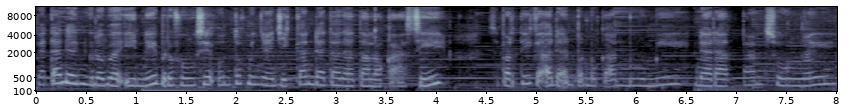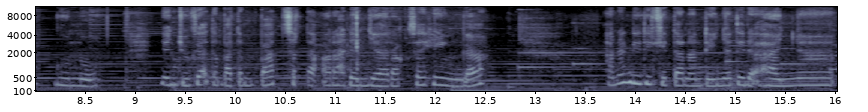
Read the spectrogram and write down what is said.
Peta dan grobe ini berfungsi untuk menyajikan data-data lokasi seperti keadaan permukaan bumi, daratan, sungai, gunung, dan juga tempat-tempat serta arah dan jarak sehingga anak didik kita nantinya tidak hanya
